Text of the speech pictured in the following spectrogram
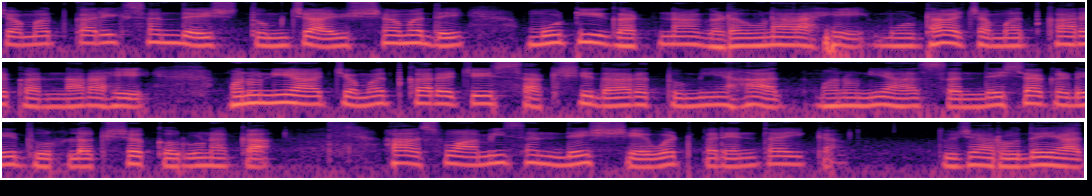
चमत्कारिक संदेश तुमच्या आयुष्यामध्ये मोठी घटना घडवणार आहे मोठा चमत्कार करणार आहे. म्हणून या चमत्काराचे साक्षीदार तुम्ही आहात म्हणून या संदेशाकडे दुर्लक्ष करू नका. हा स्वामी संदेश शेवटपर्यंत ऐका. तुझ्या हृदयात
